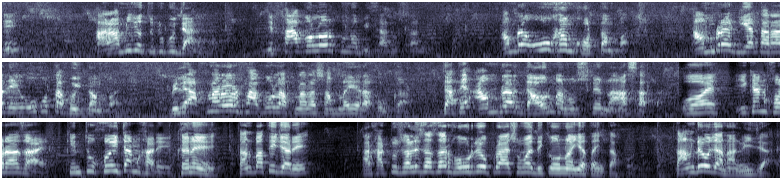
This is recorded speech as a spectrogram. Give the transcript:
হ্যাঁ আর আমি যতটুকু জানি, যে পাগলর কোনো বিচার উৎসাহ নেই। আমরা ও কাম করতাম পাই আমরা গিয়া তারারে ও কথা হইতাম পাই বলে আপনার ফাগল আপনারা সামলাইয়া রাখুকা যাতে আমরার গাঁৱৰ মানুষরে না সাতা ওই ইকান করা যায় কিন্তু কইতাম খারে কেনে তান বাতি যারে আর হাট্টু সালি চাচার হৌরেও প্রায় সময় দিকেও না ইয়া তাই তখন তানরেও জানানি যায়।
